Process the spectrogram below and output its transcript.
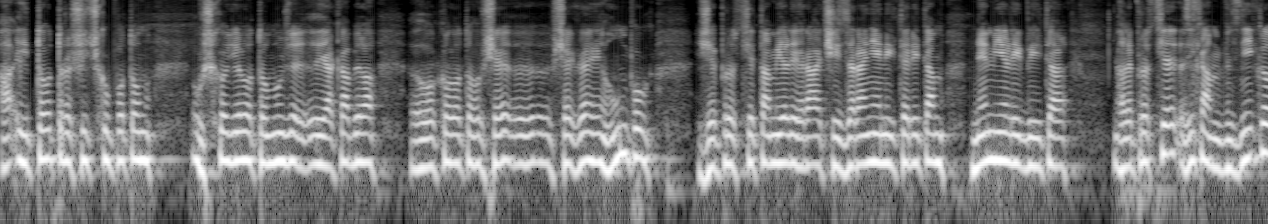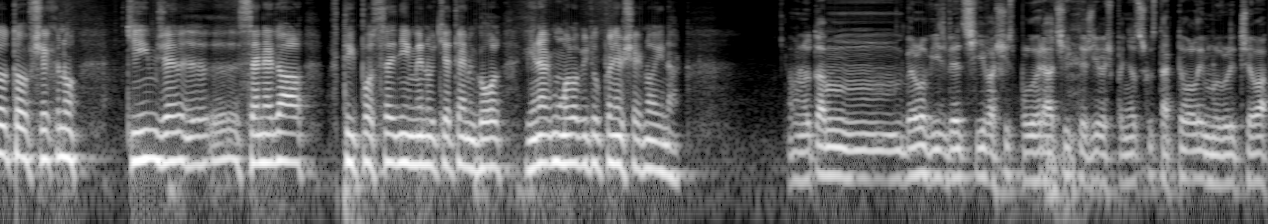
a i to trošičku potom uškodilo tomu, že jaká byla okolo toho vše, všechny humpuk, že prostě tam jeli hráči zranění, kteří tam neměli být. Ale prostě říkám, vzniklo to všechno tím, že se nedal v té poslední minutě ten gol, jinak mohlo být úplně všechno jinak. Ono tam bylo víc věcí, vaši spoluhráči, kteří ve Španělsku startovali, mluvili třeba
